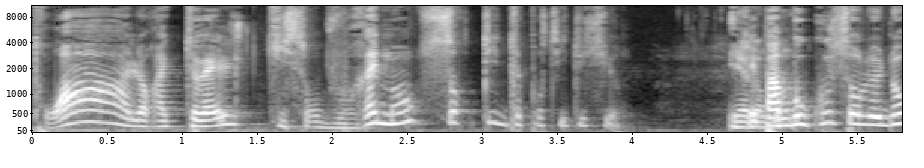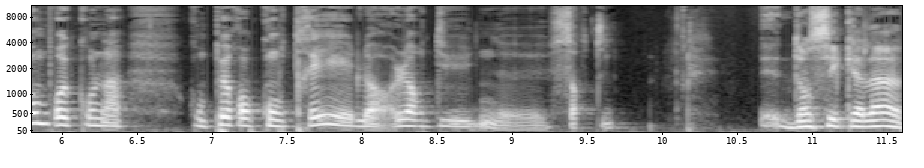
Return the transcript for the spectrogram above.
trois à l'heure actuelle qui sont vraiment sortis de la prostitution. Et C'est pas beaucoup sur le nombre qu'on a qu'on peut rencontrer lors, lors d'une sortie. Dans ces cas-là,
